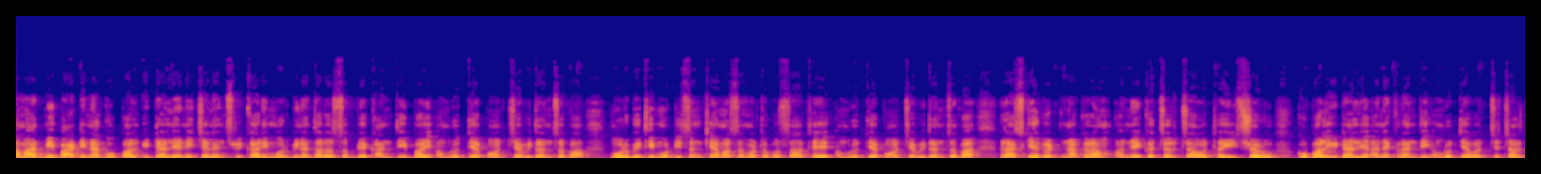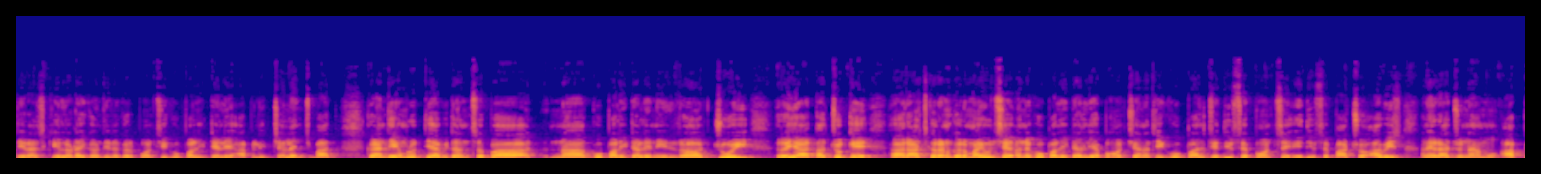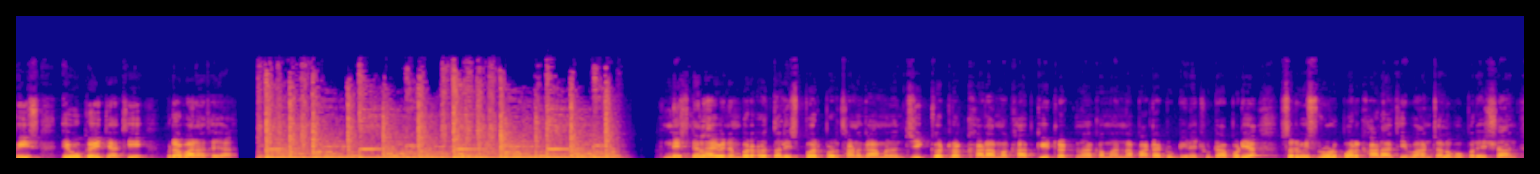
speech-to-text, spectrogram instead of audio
આમ આદમી પાર્ટીના ગોપાલ ઇટાલિયાની ચેલેન્જ સ્વીકારી મોરબીના ધારાસભ્ય કાંતિભાઈ અમૃત્યા પહોંચ્યા વિધાનસભા. મોરબીથી મોટી સંખ્યામાં સમર્થકો સાથે અમૃત્યા પહોંચ્યા વિધાનસભા. રાજકીય ઘટનાક્રમ અનેક ચર્ચાઓ થઈ શરૂ. ગોપાલ ઇટાલિયા અને ક્રાંતિ અમૃત્યા વચ્ચે ચાલતી રાજકીય લડાઈ ગાંધીનગર પહોંચી ગોપાલ ઇટાલિયા આપેલી ચેલેન્જ બાદ ક્રાંતિ અમૃત્યા વિધાનસભાના ગોપાલ ઇટાલિયાની રાહ જોઈ રહ્યા હતા. જોકે રાજકારણ ગરમાયું છે અને ગોપાલ ઇટાલિયા પહોંચ્યા નથી. ગોપાલ જે દિવસે પહોંચશે એ દિવસે પાછો આવીશ અને રાજીનામું આપીશ એવું કહી ત્યાંથી રવાના થયા. નેશનલ હાઈવે નંબર અડતાલીસ પર પરથાણ ગામ નજીક ટ્રક ખાડામાં ખાબકી, ટ્રકના કમાનના પાટા તૂટીને છૂટા પડ્યા. સર્વિસ રોડ પર ખાડાથી વાહન ચાલકો પરેશાન.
